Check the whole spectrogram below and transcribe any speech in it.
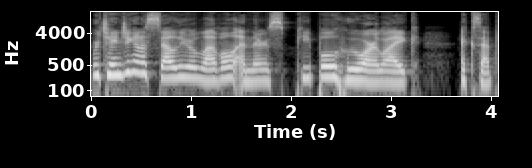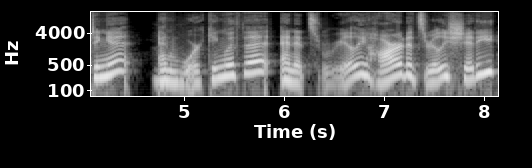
We're changing on a cellular level, and there's people who are like accepting it and mm-hmm. working with it, and it's really hard. It's really shitty.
